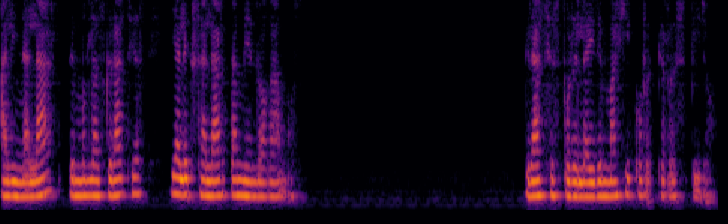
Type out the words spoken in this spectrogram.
al inhalar demos las gracias y al exhalar también lo hagamos. Gracias por el aire mágico que respiro.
